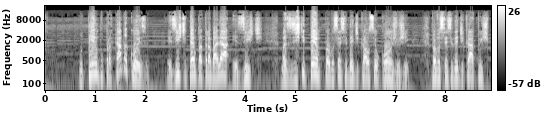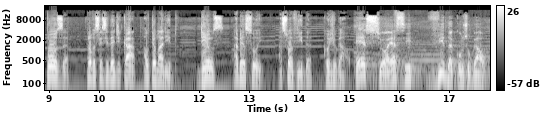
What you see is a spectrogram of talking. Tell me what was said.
o tempo para cada coisa. Existe tempo para trabalhar? Existe. Mas existe tempo para você se dedicar ao seu cônjuge, para você se dedicar à tua esposa, para você se dedicar ao teu marido. Deus abençoe a sua vida conjugal. SOS Vida Conjugal.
